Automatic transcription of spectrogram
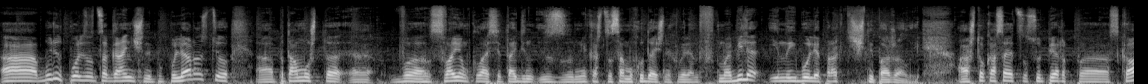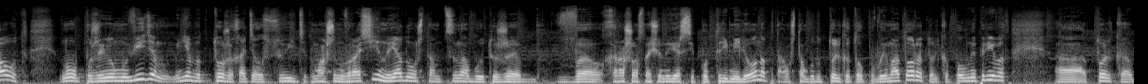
а, будет пользоваться ограниченной популярностью, а, потому что э, в своем классе это один из, мне кажется, самых удачных вариантов автомобиля и наиболее практичный, пожалуй. А что касается Superb э, Scout, ну, поживем увидим. Мне бы тоже хотелось увидеть эту машину в России, но я думаю, что там цена будет уже в хорошо оснащенной версии по 3 миллиона, потому что там будут только топовые моторы, только полный привод, а, только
